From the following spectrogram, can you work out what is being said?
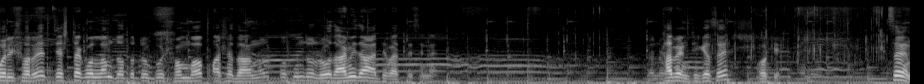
পরিসরে চেষ্টা করলাম যতটুকু সম্ভব পাশে দাঁড়ানোর। প্রচণ্ড রোদ আমি দাঁড়াতে পারতেছি না। খাবেন ঠিক আছে? ওকে বুঝছেন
